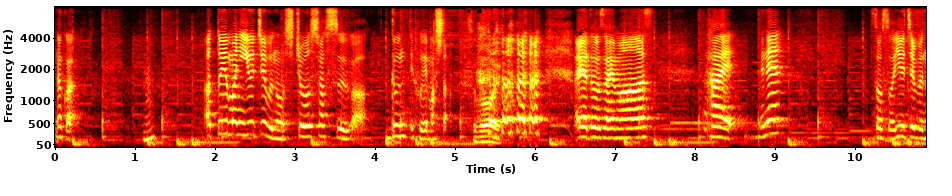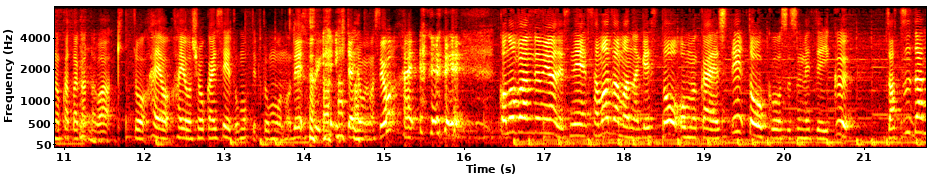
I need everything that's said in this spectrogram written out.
なんかあっという間に YouTube の視聴者数がぐんって増えましたすごい ありがとうございます。はい。でね、そうそう YouTube の方々はきっと早う早う紹介せえと思ってると思うので次行きたいと思いますよ。はい。この番組はですね、さまざまなゲストをお迎えしてトークを進めていく雑談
